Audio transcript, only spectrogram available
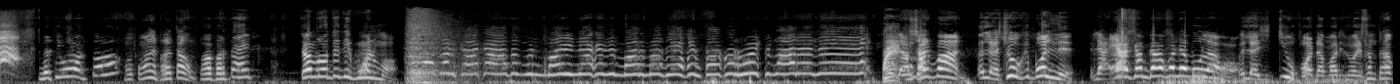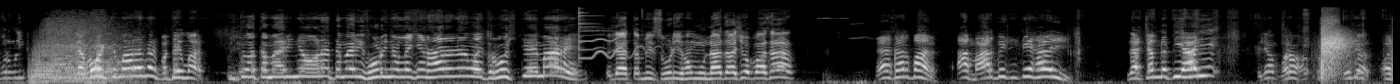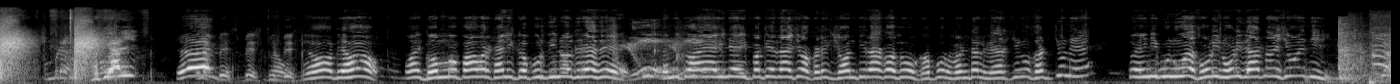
નથી ઓળખતો? હું કોણ? ભરતા હું. હા ભરતા હેડ. ચમ રોતી હતી ફોનમાં પણ કાકા આ તો મને મારી નાખે છે મારમાં એસએમ ઠાકોર રોસ્ટ મારે છે સરપંચ એટલે શું કે બોલ ને એટલે એસમ ઠાકોર ને બોલાવો એટલે ચિયો ફાડા મારી નો ઠાકોર એટલે રોસ્ટ મારે ને બધે માર ઈ તો તમારી ને ઓણે તમારી થોડી નો લક્ષણ હારો ના હોય તો રોસ્ટ મારે એટલે તમે સોડી હમું ના જાશો પાછા એ સરપંચ આ મારપીટ તે હારી એટલે ચમ નથી હારી એટલે ભરો હમણાં હારી એ બેસ બેસ બેસ બેહો બેહો ઓય ગમમાં પાવર ખાલી ગફુરદીનો જ રહેશે. તમે તો આયા ઈને ઈ પગે જાશો. ઘડીક શાંતિ રાખો છો. ગફુર વંડલ વેરચી નું થડચ્યું ને તો એની બુન થોડી થોડી જાત નાખી અહીંથી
